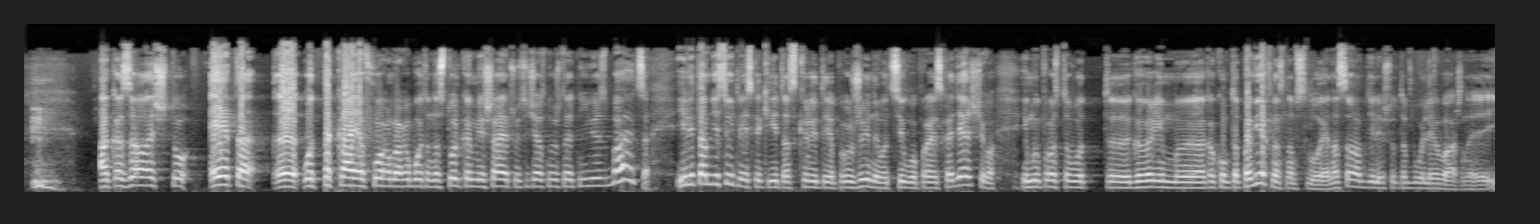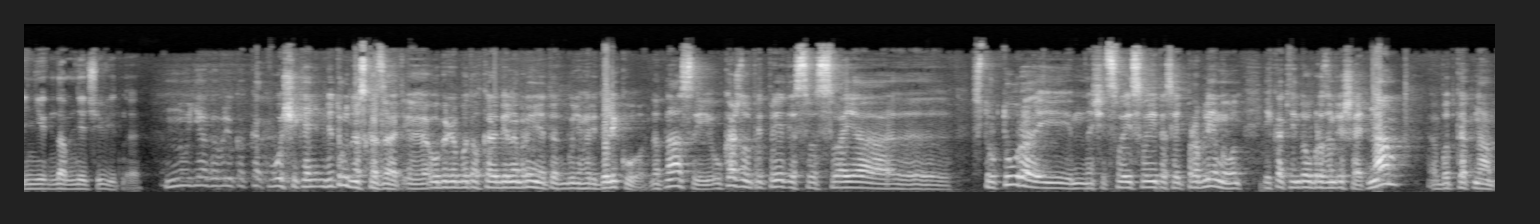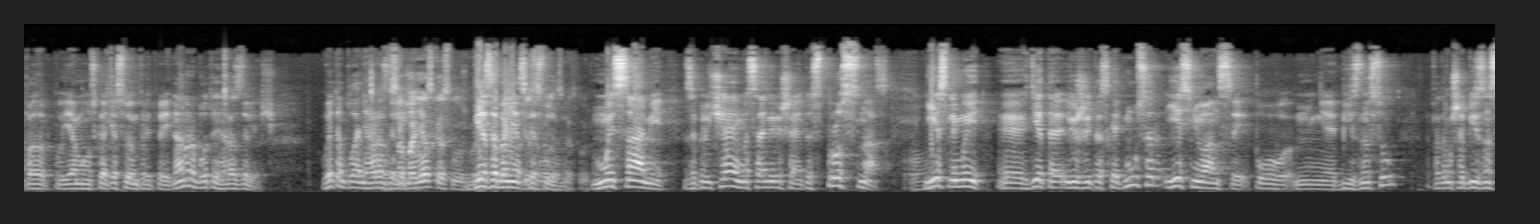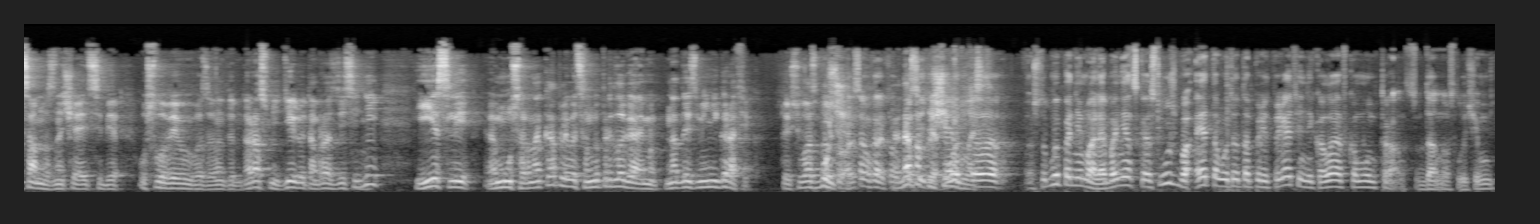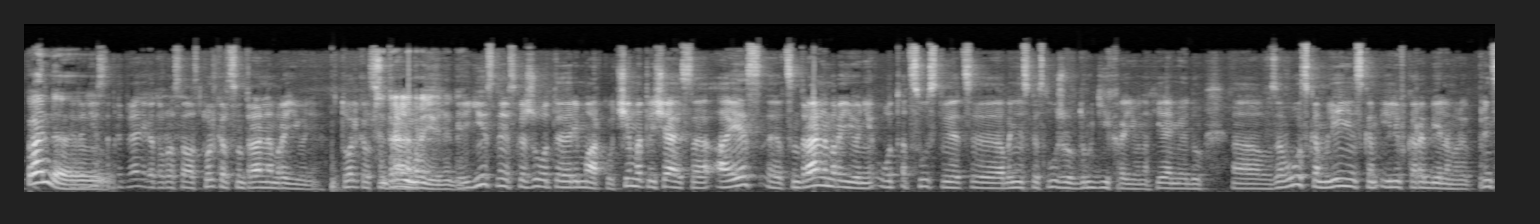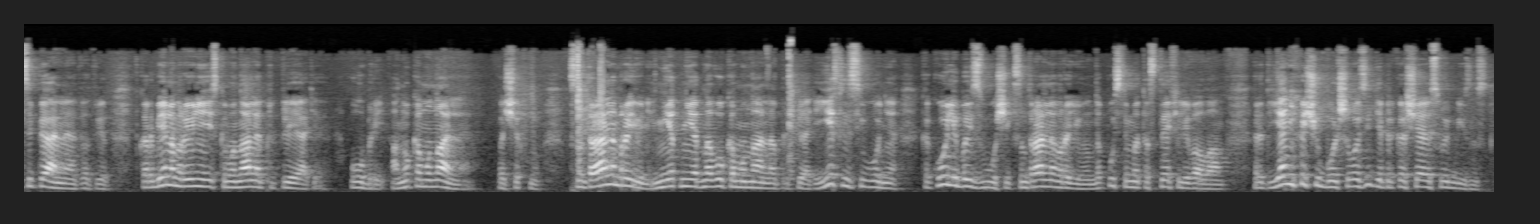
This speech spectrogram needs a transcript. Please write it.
Оказалось, что это э, вот такая форма работы настолько мешает, что сейчас нужно от нее избавиться, или там действительно есть какие-то скрытые пружины вот всего происходящего, и мы просто вот э, говорим э, о каком-то поверхностном слое, а на самом деле что-то более важное и не, нам не очевидное. Ну, я говорю, как, как возчик, я, мне трудно сказать. Э, Обри работал в корабельном районе, это, будем говорить, далеко от нас, и у каждого предприятия св- своя э, структура и, значит, свои, свои, так сказать, проблемы, он их каким-то образом решает. Нам, вот как нам, я могу сказать о своем предприятии, нам работать гораздо легче. В этом плане гораздо С легче. абонентской службой? Без абонентской Без службы. службы. Мы сами заключаем, мы сами решаем. То есть спрос с нас. Если мы э, где-то лежит, так сказать, мусор, есть нюансы по э, бизнесу, потому что бизнес сам назначает себе условия вывоза например, раз в неделю, там, раз в 10 дней. И если э, мусор накапливается, мы предлагаем им, надо изменить график. То есть у вас больше. Хорошо, Александр Тогда подключаем вот, власть. э, чтобы мы понимали, абонентская служба это вот это предприятие Николаев Коммунтранс в данном случае. Правильно? Единственное предприятие, которое осталось только в центральном районе. Только в центральном районе, да. Единственное, скажу вот э, ремарку, чем отличается АЭС э, в центральном районе от отсутствия абонентской службы в других районах. Я имею в виду в Заводском, Ленинском или в Корабельном районе. Принципиальный этот ответ. В Корабельном районе есть коммунальное предприятие, ОБРИ, оно коммунальное. Подчеркну. В центральном районе нет ни одного коммунального предприятия. Если сегодня какой-либо извозчик центрального района, допустим, это Стеф или Валан, говорит, я не хочу больше возить, я прекращаю свой бизнес.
